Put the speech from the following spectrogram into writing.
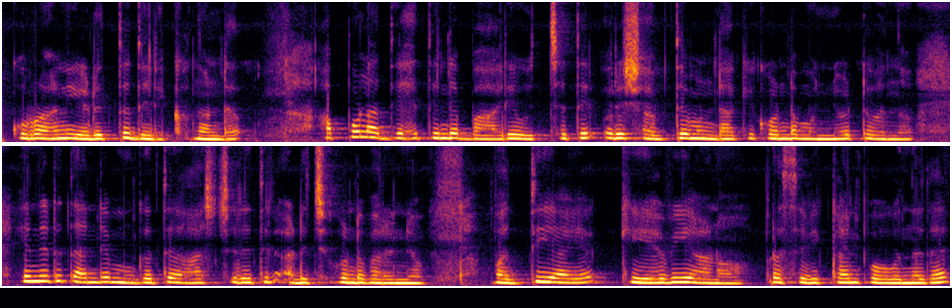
ഖുർആൻ എടുത്തു ധരിക്കുന്നുണ്ട്. അപ്പോൾ അദ്ദേഹത്തിന്റെ ഭാര്യ ഉച്ചത്തിൽ ഒരു ശബ്ദമുണ്ടാക്കിക്കൊണ്ട് മുന്നോട്ട് വന്നു. എന്നിട്ട് തന്റെ മുഖത്ത് ആശ്ചര്യത്തിൽ അടിച്ചുകൊണ്ട് പറഞ്ഞു വദ്യയായ കേവിയാണോ പ്രസവിക്കാൻ പോകുന്നത്?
